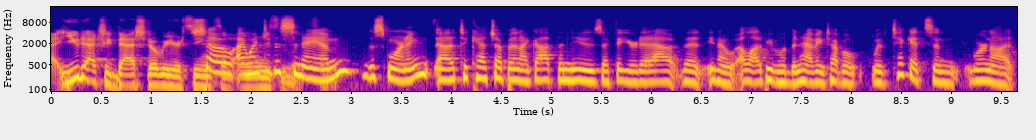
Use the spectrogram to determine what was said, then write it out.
uh, you'd actually dashed over here seeing So I went to the. Cineum this morning uh, to catch up, and I got the news. I figured it out that you know a lot of people have been having trouble with tickets, and we're not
